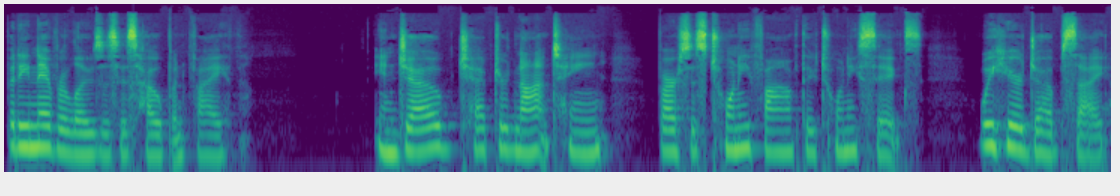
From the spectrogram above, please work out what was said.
but he never loses his hope and faith. In Job chapter 19, verses 25 through 26, we hear Job say,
